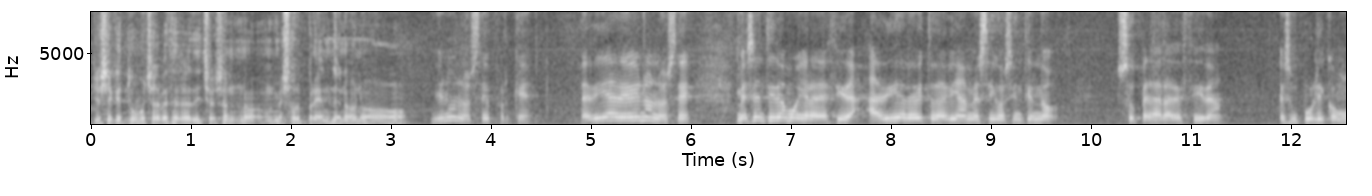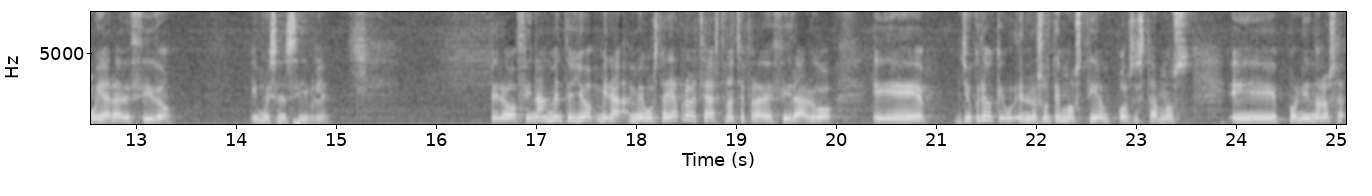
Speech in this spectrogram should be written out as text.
Yo sé que tú muchas veces has dicho eso, no, me sorprende, ¿no? no... Yo no lo sé por qué. A día de hoy no lo sé. Me he sentido muy agradecida. A día de hoy todavía me sigo sintiendo súper agradecida. Es un público muy agradecido y muy sensible. Pero finalmente yo, mira, me gustaría aprovechar esta noche para decir algo. Eh, yo creo que en los últimos tiempos estamos eh, poniéndonos, a,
